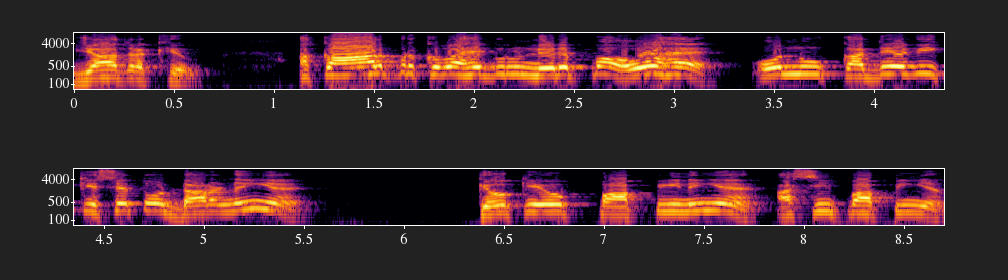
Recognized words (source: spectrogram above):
ਯਾਦ ਰੱਖਿਓ, ਅਕਾਲ ਪੁਰਖ ਵਾਹਿਗੁਰੂ ਨਿਰਭਉ ਹੈ। ਉਹਨੂੰ ਕਦੇ ਵੀ ਕਿਸੇ ਤੋਂ ਡਰ ਨਹੀਂ ਹੈ, ਕਿਉਂਕਿ ਉਹ ਪਾਪੀ ਨਹੀਂ ਹੈ, ਅਸੀਂ ਪਾਪੀ ਹਾਂ।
